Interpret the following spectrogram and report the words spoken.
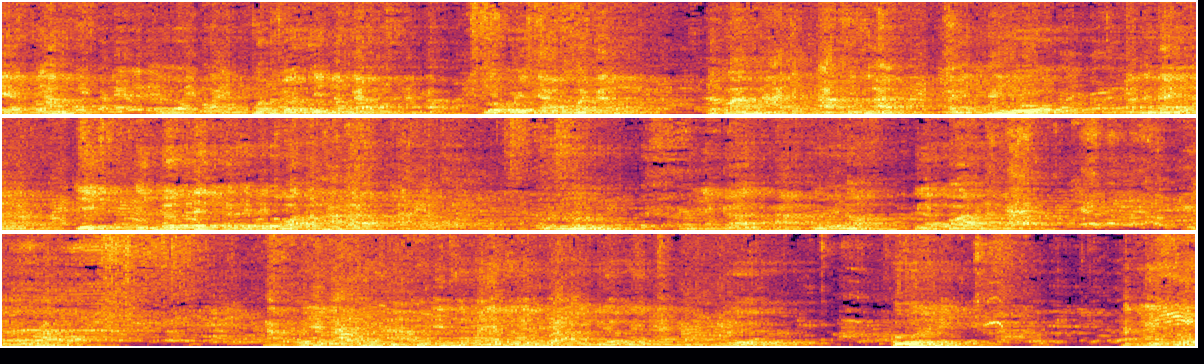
ดงพลังเอ่อของคนกระสินน้ำกันนะครับร่วมบริจาคด้วยกันเพื่อว่าหาจะสามสิบล้านไปยังไทยโยนะครับไม่ได้นะครับ อีกอีกครึ่งหนึงก็จะเป็นขอทางรัฐนะครับอุดหนุนนี่ก็ผ่านคนไปหน่อยเดือนก่อนนะครับเอ่อครับครับ พยาบาลที่หาผู้เรียนสมัยเรียนกว่าอีกเรื่องหนึงนะครับคือผู้มือนี่ท่านที่สวน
